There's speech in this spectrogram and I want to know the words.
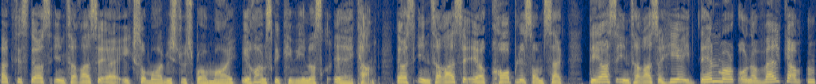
Faktisk deres interesse er ikke så meget, hvis du spørger mig, iranske kvinders øh, kamp. Deres interesse er at koble, som sagt, deres interesse her i Danmark under valgkampen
